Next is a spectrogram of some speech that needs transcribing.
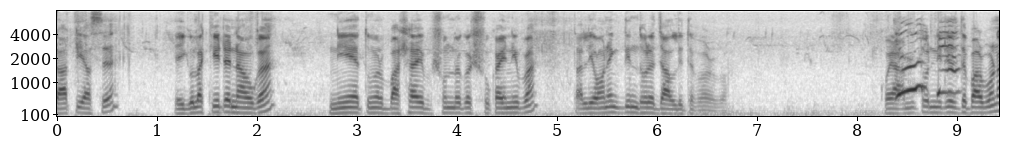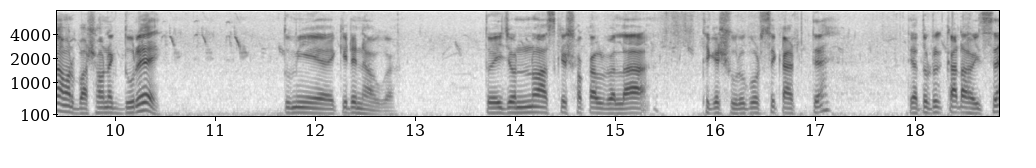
ডাটি আছে। এইগুলা কেটে নাও গা। নিয়ে তোমার বাসায় সুন্দর করে শুকাই নিবা। তাহলে অনেক দিন ধরে জাল দিতে পারব। কয় আমি তো নিতে যেতে পারব না আমার বাসা অনেক দূরে। তুমি কেটে নাও গা। তো এই জন্য আজকে সকালবেলা থেকে শুরু করছে কাটতে। তো এতটুকু কাটা হয়েছে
